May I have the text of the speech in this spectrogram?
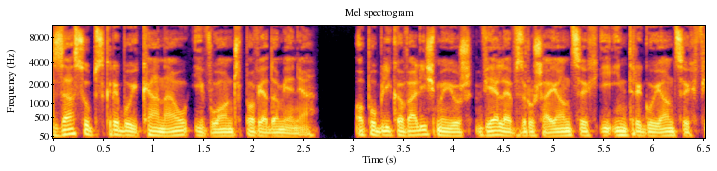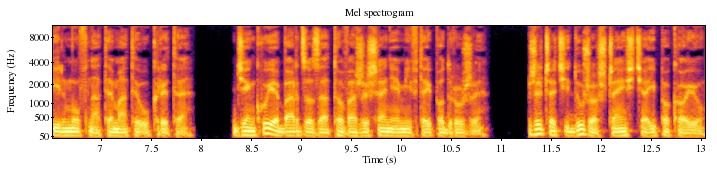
zasubskrybuj kanał i włącz powiadomienia. Opublikowaliśmy już wiele wzruszających i intrygujących filmów na tematy ukryte. Dziękuję bardzo za towarzyszenie mi w tej podróży. Życzę Ci dużo szczęścia i pokoju.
